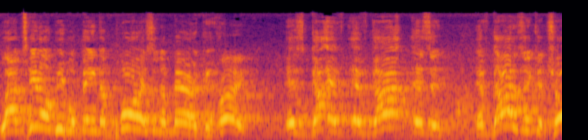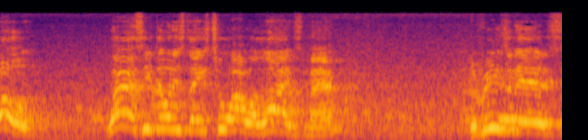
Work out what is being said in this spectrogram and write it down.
Latino people being the poorest in America. Right. Is God, if, if God isn't, if God is in control, why is he doing these things to our lives, man? The reason is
